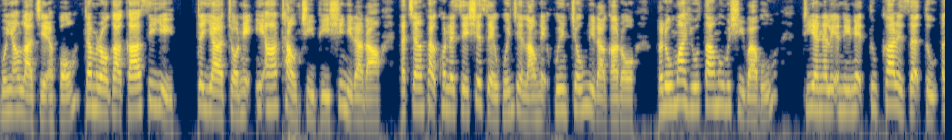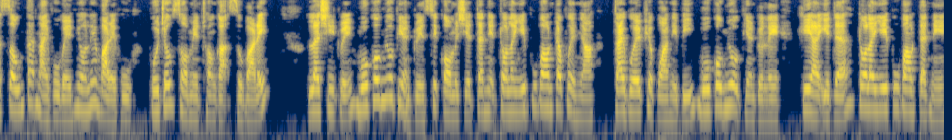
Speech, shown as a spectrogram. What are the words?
ဝင်ရောက်လာခြင်းအပေါ်တမတော်ကကားစီးရိတ်တရာကျော်နဲ့အင်အားထောင်ချီပြီးရှိနေတာတောင်အကြမ်းဖက်80 80ဝန်းကျင်လောက်နဲ့ဝင်ကျုံနေတာကတော့ဘလို့မှရိုးသားမှုမရှိပါဘူး DNL အနေနဲ့သူကားတဲ့ဇက်သူအစုံတတ်နိုင်ဖို့ပဲမျှော်လင့်ပါတယ်ဟုဗိုလ်ချုပ်စော်မင်းထွန်းကဆိုပါတယ် လက်ရှိတွင်မိုးကုတ်မြို့ပြင်တွင်စစ်ကော်မရှင်တပ်နှင့်တော်လှန်ရေးပူးပေါင်းတပ်ဖွဲ့များတိုက်ပွဲဖြစ်ပွားနေပြီးမိုးကုတ်မြို့ပြင်တွင်လည်း KIA တပ်တော်လှန်ရေးပူးပေါင်းတပ်နှင့်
